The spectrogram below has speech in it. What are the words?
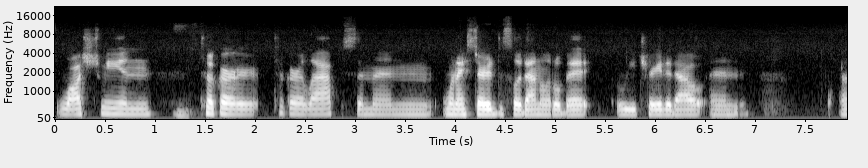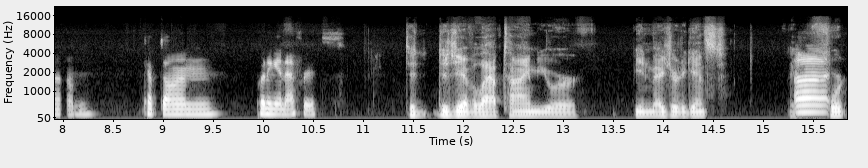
watched me and took our took our laps. And then when I started to slow down a little bit, we traded out and um, kept on putting in efforts. Did Did you have a lap time you were being measured against? Like Uh, four-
